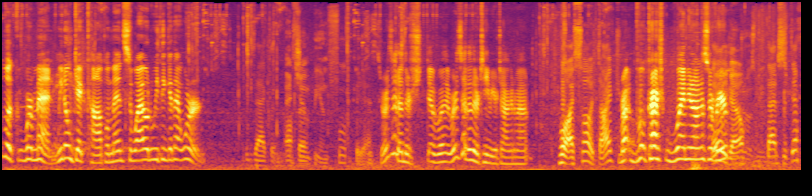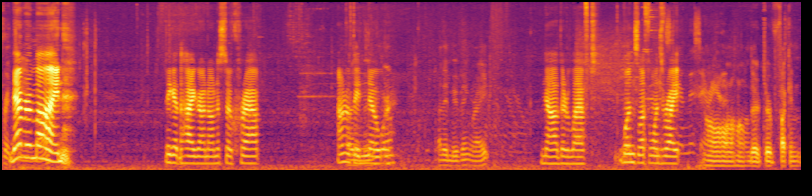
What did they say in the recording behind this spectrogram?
look, we're men. We don't get compliments, so why would we think of that word? Exactly. A Also, champion yeah. So where's that other? uh, Where's that other team you're talking about? Well, I saw a dive. Right, Drop. crash landing on us over There here. you go. That's a different. Never team, though. mind. They got the high ground on us, though. Crap. I don't know Are if they they know where. Are they moving right? No, they're left. One's left, one's right. Oh, area. hold on, hold on. They're, they're fucking.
